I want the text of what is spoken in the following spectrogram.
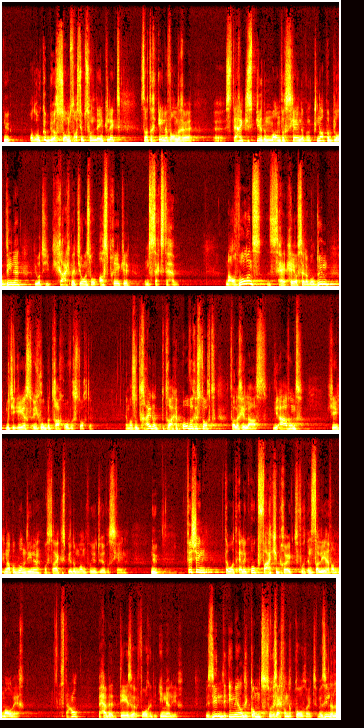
Nu, wat ook gebeurt soms als je op zo'n link klikt, is dat er een of andere uh, sterk gespierde man verschijnt of een knappe blondine die wat graag met jongens wil afspreken om seks te hebben. Maar alvorens hij of zij dat wil doen, moet je eerst een groot bedrag overstorten. En zodra je dat bedrag hebt overgestort, zal er helaas die avond geen knappe blondine of gespierde man voor je deur verschijnen. Nu, phishing dat wordt eigenlijk ook vaak gebruikt voor het installeren van malware. Stel, we hebben deze volgende e-mail hier. We zien de e-mail die komt zogezegd van de Colruyt. We zien de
